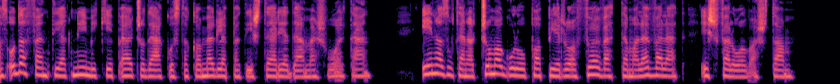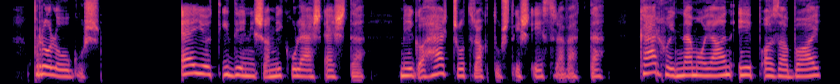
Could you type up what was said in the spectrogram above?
Az odafentiek némiképp elcsodálkoztak a meglepetés terjedelmes voltán. Én azután a csomagoló papírról fölvettem a levelet, és felolvastam. Prológus Eljött idén is a Mikulás este, még a hátsó traktust is észrevette. Kár, hogy nem olyan, épp az a baj,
